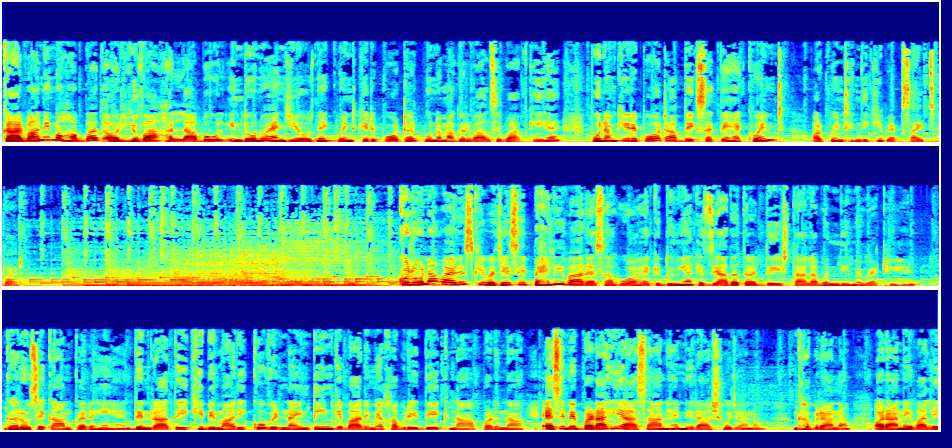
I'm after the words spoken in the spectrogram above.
कारवानी, मोहब्बत और युवा हल्ला बोल, इन दोनों एनजीओ ने क्विंट की रिपोर्टर पूनम अग्रवाल से बात की है। पूनम की रिपोर्ट आप देख सकते हैं क्विंट और क्विंट हिंदी की वेबसाइट्स पर। कोरोना वायरस की वजह से पहली बार ऐसा हुआ है कि दुनिया के ज़्यादातर देश तालाबंदी में बैठे हैं। घरों से काम कर रहे हैं। दिन रात एक ही बीमारी कोविड 19 के बारे में खबरें देखना, पढ़ना, ऐसे में बड़ा ही आसान है निराश हो जाना। घबराना और आने वाले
